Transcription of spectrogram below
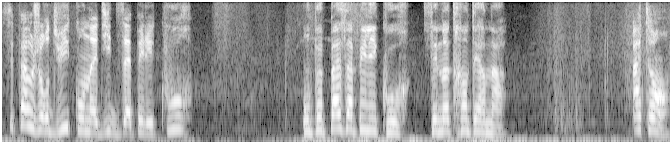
C'est pas aujourd'hui qu'on a dit de zapper les cours? On peut pas zapper les cours, c'est notre internat. Attends,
